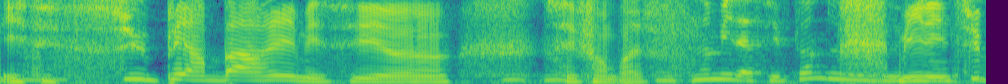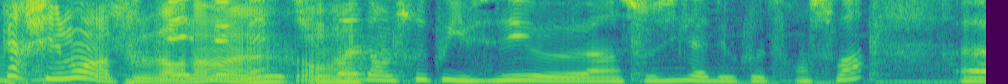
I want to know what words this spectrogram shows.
et c'est super barré mais c'est euh, c'est enfin bref. Non, mais il a fait plein de. de- Mais il a une super filmo hein, Poulvard Mais, hein, mais euh, même, tu en vois, vrai. dans le truc où il faisait euh, un sosie là de Claude François. Euh,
